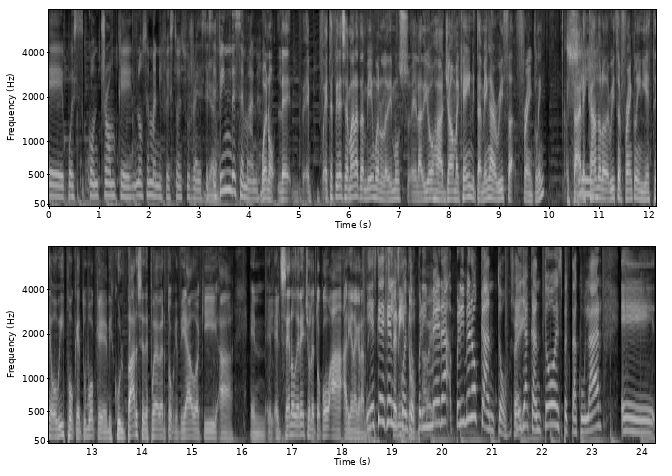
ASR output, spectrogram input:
eh, pues con Trump que no se manifestó en sus redes este Yeah. fin de semana. Bueno, le- eh, este fin de semana también, bueno, le dimos el adiós a John McCain y también a Aretha Franklin. Está el escándalo de Aretha Franklin y este obispo que tuvo que disculparse después de haber toqueteado aquí a, en el, el seno derecho, le tocó a Ariana Grande. Y es que déjenles cuento, primera, primero cantó, Sí. ella cantó espectacular, eh,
